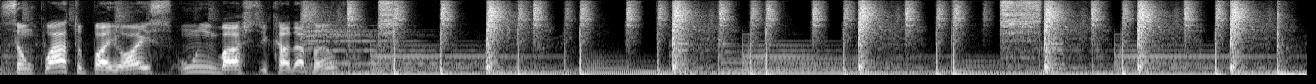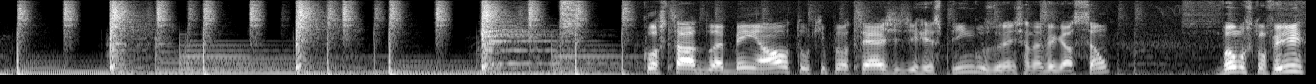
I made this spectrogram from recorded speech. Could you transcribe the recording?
São quatro paióis, um embaixo de cada banco. Costado é bem alto, o que protege de respingos durante a navegação. Vamos conferir?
